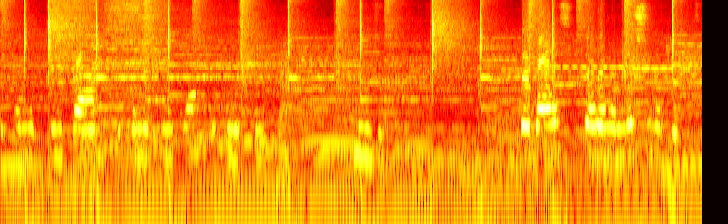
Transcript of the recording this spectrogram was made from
এখানে তিনটা আম এখানে তিনটা এখানে তিনটা তিনজন তো গাইস আমরা শুরু করছি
